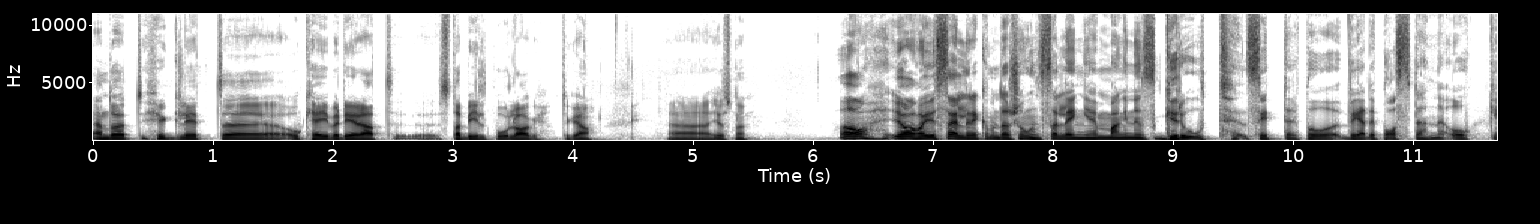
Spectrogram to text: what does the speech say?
ändå ett hyggligt okej okay värderat stabilt bolag tycker jag just nu. Ja, jag har ju säljrekommendation så länge Magnus Groth sitter på vd-posten och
